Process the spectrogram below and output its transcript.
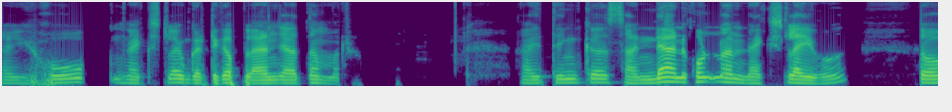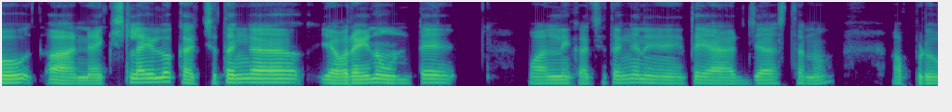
ఐ హోప్ నెక్స్ట్ లైవ్ గట్టిగా ప్లాన్ చేద్దాం మరి. ఐ థింక్ సండే అనుకుంటున్నాను నెక్స్ట్ లైవ్. సో, ఆ నెక్స్ట్ లైవ్‌లో ఖచ్చితంగా ఎవరైనా ఉంటే వాళ్ళని ఖచ్చితంగా నేనైతే యాడ్ చేస్తాను. అప్పుడు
